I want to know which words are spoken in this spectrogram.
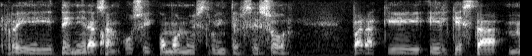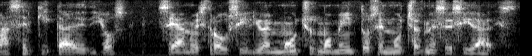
retener a San José como nuestro intercesor, para que Él que está más cerquita de Dios sea nuestro auxilio en muchos momentos, en muchas necesidades.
